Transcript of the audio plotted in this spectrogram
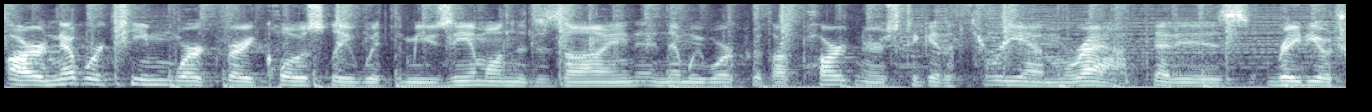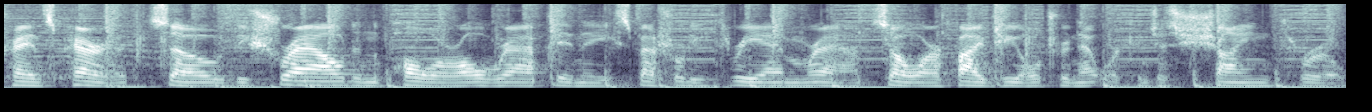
Our network team worked very closely with the museum on the design, and then we worked with our partners to get a 3M wrap that is radio transparent. So the shroud and the pole are all wrapped in a specialty 3M wrap, so our 5G Ultra network can just shine through.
